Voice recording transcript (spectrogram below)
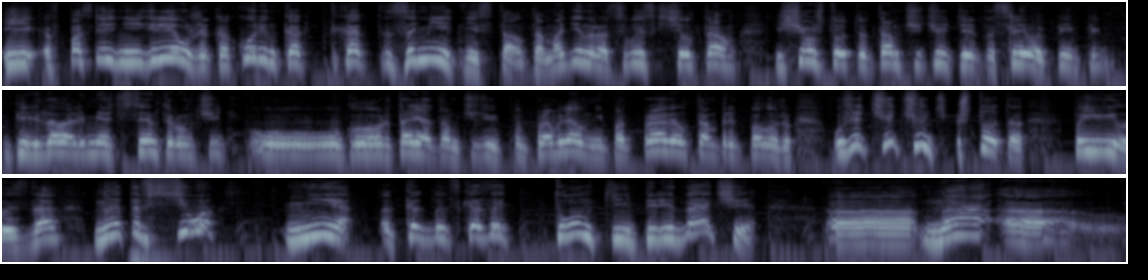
И в последней игре уже Кокорин как- как-то заметней стал. Там один раз выскочил, там еще что-то, там чуть-чуть это слева пе- пе- передавали мяч в центр, он чуть около вратаря там чуть-чуть подправлял, не подправил там, предположим. Уже чуть-чуть что-то появилось, да? Но это все не, как бы сказать, тонкие передачи э, на э,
